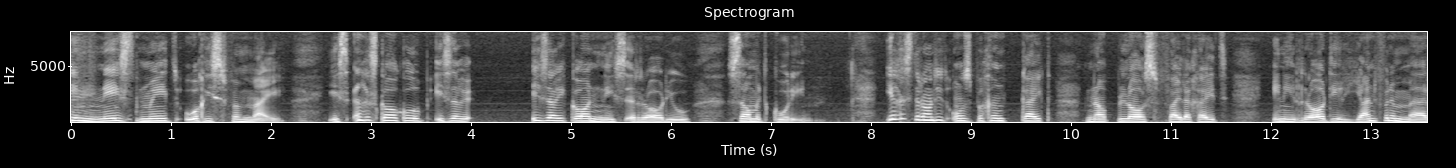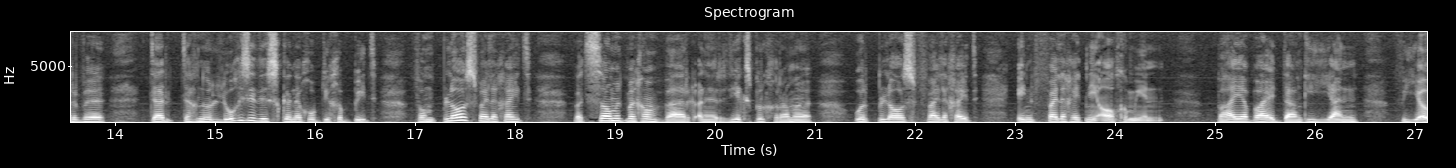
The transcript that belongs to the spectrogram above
Freddy Nest met oogies vir my. Jy is ingeskakel op SHK Nies Radio saam met Corrie. Eergisterand het ons begin kyk na plaasveiligheid en die raad dier Jan van der Merwe ter technologische deskundig op die gebied van plaasveiligheid wat saam met my gaan werk aan een reeks programme oor plaasveiligheid en veiligheid nie algemeen. Baie, baie dankie Jan vir jou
